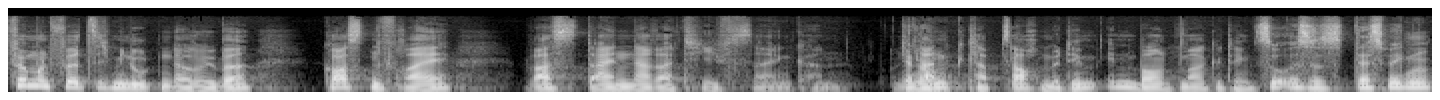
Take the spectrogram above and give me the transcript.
45 Minuten darüber, kostenfrei, was dein Narrativ sein kann. Und Genau. dann klappt es auch mit dem Inbound-Marketing. So ist es. Deswegen,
